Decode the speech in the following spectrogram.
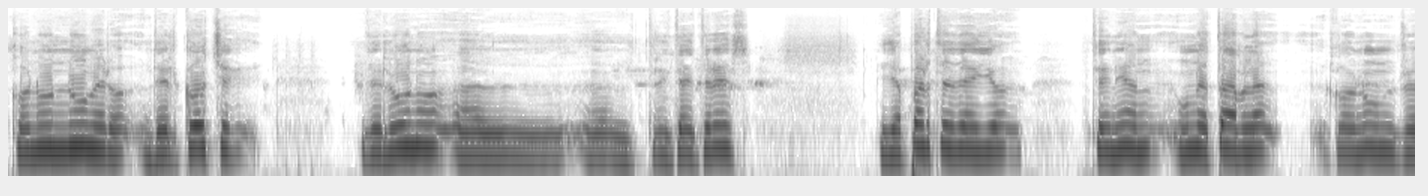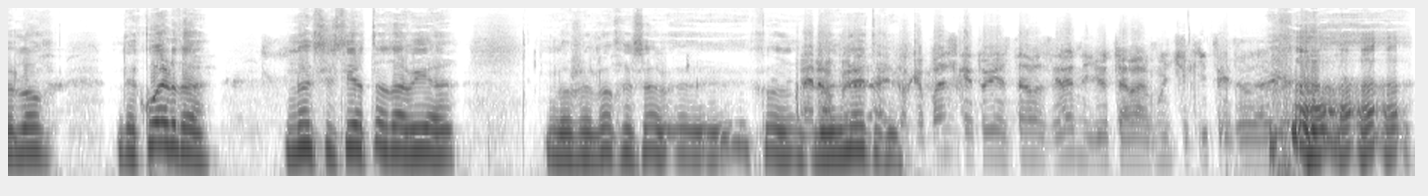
con un número del coche del 1 al, al 33 y aparte de ello tenían una tabla con un reloj de cuerda. No existía todavía los relojes eh, con Bueno, pero, magnéticos. lo que pasa es que tú ya estabas grande, yo estaba muy chiquito y todavía.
